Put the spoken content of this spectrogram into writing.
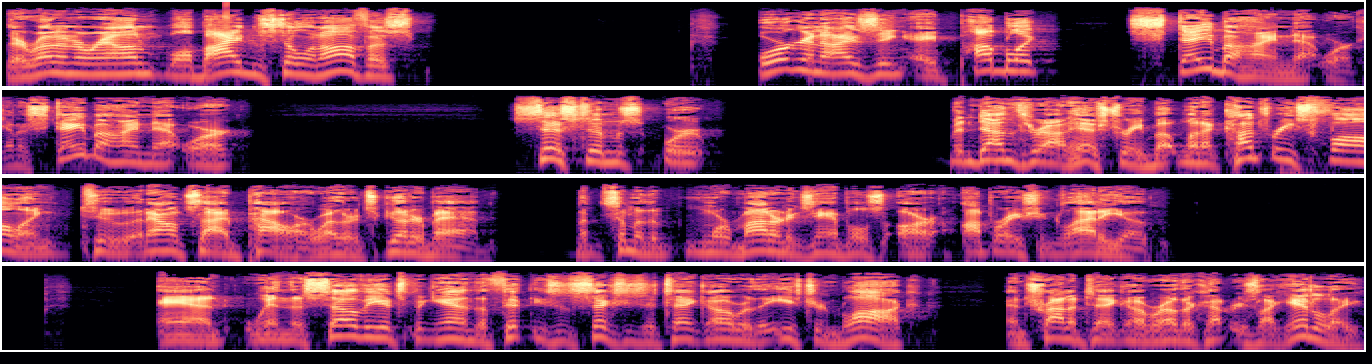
they're running around while Biden's still in office, organizing a public stay behind network. And a stay behind network systems were been done throughout history, but when a country's falling to an outside power, whether it's good or bad, but some of the more modern examples are Operation Gladio and when the Soviets began in the 50s and 60s to take over the Eastern Bloc and try to take over other countries like Italy,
